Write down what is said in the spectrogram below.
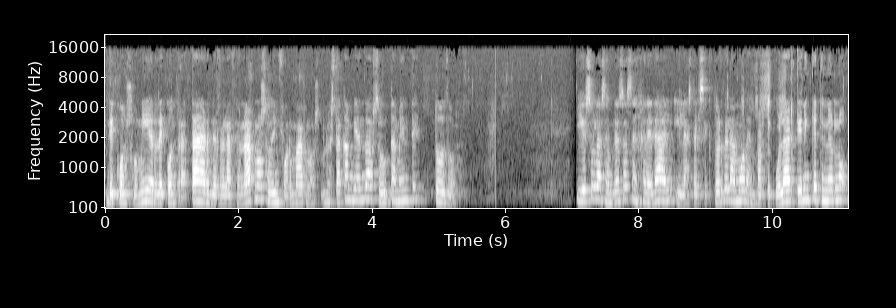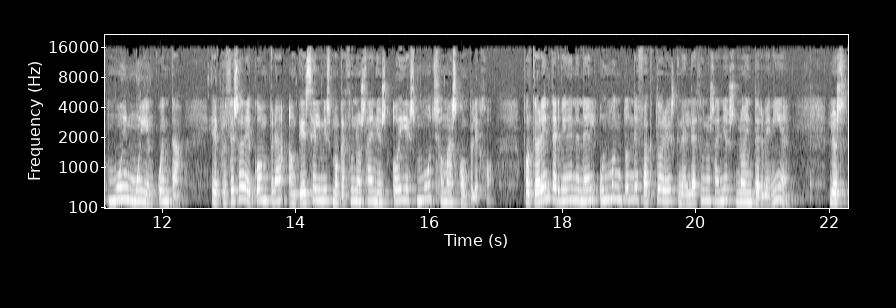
de consumir, de contratar, de relacionarnos o de informarnos. Lo está cambiando absolutamente todo. Y eso las empresas en general y las del sector de la moda en particular tienen que tenerlo muy muy en cuenta. El proceso de compra, aunque es el mismo que hace unos años, hoy es mucho más complejo, porque ahora intervienen en él un montón de factores que en el de hace unos años no intervenían los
